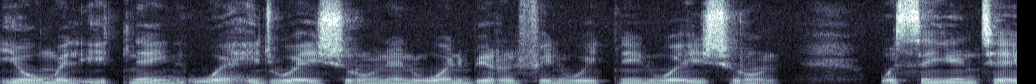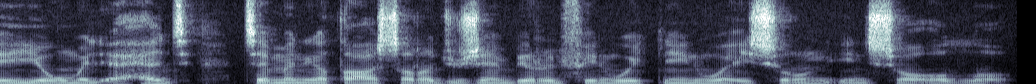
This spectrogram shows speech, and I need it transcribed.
يوم الاثنين 21 نوفمبر 2022 وسينتهي يوم الأحد 18 دجنبر 2022 إن شاء الله.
